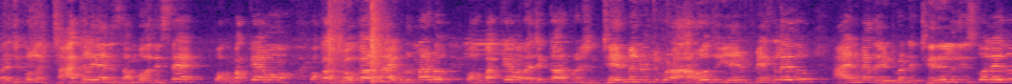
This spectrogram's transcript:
రజకులను చాకలి అని సంబోధిస్తే ఒక పక్క ఏమో ఒక షోకాల్ నాయకుడు ఉన్నాడు ఒక పక్క ఏమో రజక్ కార్పొరేషన్ చైర్మన్ నుండి కూడా ఆ రోజు ఏమి పీకలేదు ఆయన మీద ఎటువంటి చర్యలు తీసుకోలేదు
